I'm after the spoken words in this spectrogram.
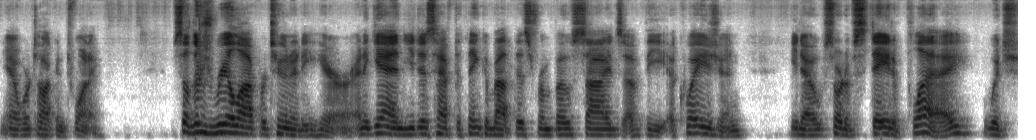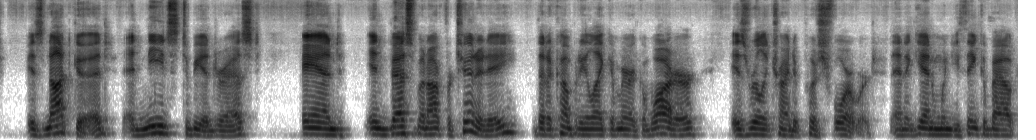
you know, we're talking 20. So there's real opportunity here. And again, you just have to think about this from both sides of the equation you know, sort of state of play, which is not good and needs to be addressed, and investment opportunity that a company like American Water is really trying to push forward. And again, when you think about,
